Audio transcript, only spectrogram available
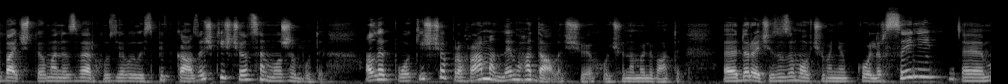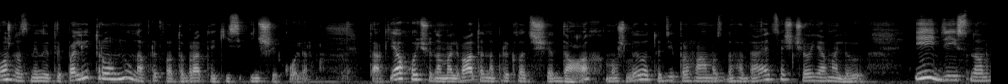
бачите, у мене зверху з'явились підказочки, що це може бути. Але поки що програма не вгадала, що я хочу намалювати. Е, До речі, за замовчуванням колір синій, е, можна змінити палітру, ну, наприклад, обрати якийсь інший колір. Так, я хочу намалювати, наприклад, ще дах. Можливо, тоді програма здогадається, що я малюю. І дійсно,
